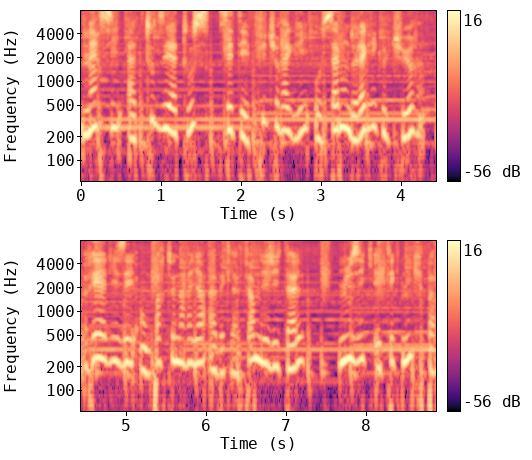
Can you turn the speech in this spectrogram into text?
Merci à toutes et à tous. C'était Futuragri au Salon de l'Agriculture, réalisé en partenariat avec la Ferme Digitale, musique et technique par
